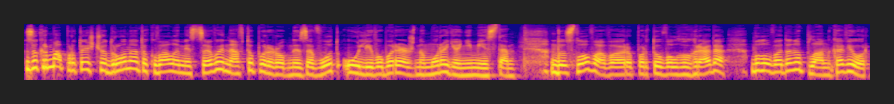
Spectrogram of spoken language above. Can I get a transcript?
Зокрема, про те, що дрони атакували місцевий нафтопереробний завод у лівобережному районі міста. До слова, в аеропорту Волгограда було введено план кавіор.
